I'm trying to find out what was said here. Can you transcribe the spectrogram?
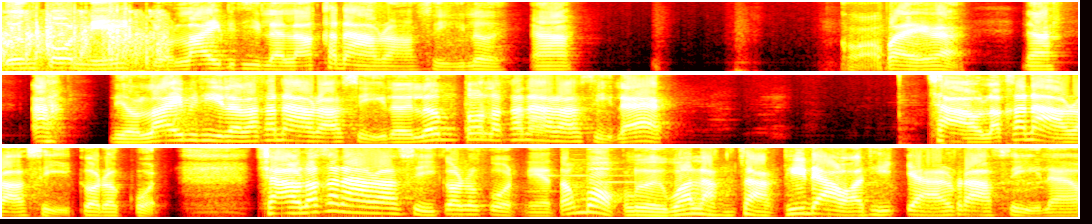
เบื้องต้นนี้เดี๋ยวไล่ไปทีละลัคนาราศีเลยนะขอไปค่ะนะอะเดี๋ยวไล่ไปทีละลัคนาราศีเลยเริ่มต้นลัคนาราศีแรก ชาวลัคนาราศีกรกฎ ชาวลัคนาราศีกรกฎเนี่ยต้องบอกเลยว่าหลังจากที่ดาวอาทิตย์ย้ายราศีแล้ว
